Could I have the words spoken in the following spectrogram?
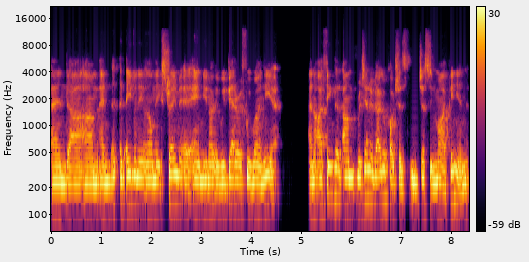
And uh, um, and even on the extreme end, you know, it would be better if we weren't here. And I think that um, regenerative agriculture, is, just in my opinion,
